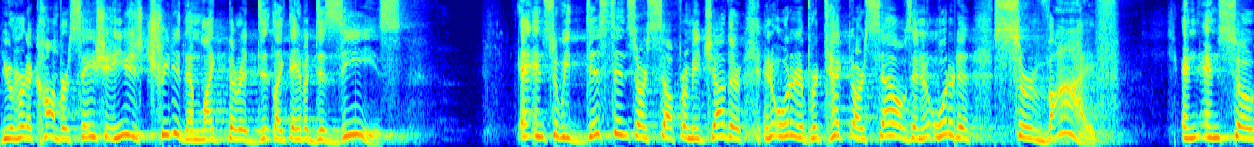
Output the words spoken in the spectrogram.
you heard a conversation and you just treated them like, they're a, like they have a disease? And so we distance ourselves from each other in order to protect ourselves and in order to survive. And, and so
